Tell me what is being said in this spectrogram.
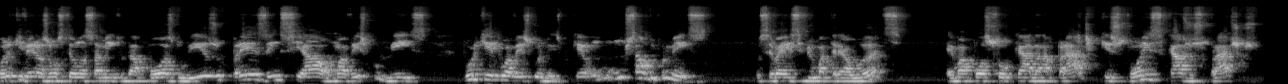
Ano que vem nós vamos ter o lançamento da pós do ESO presencial, uma vez por mês. Por que uma vez por mês? Porque é um, um sábado por mês. Você vai receber o material antes, é uma pós focada na prática, questões, casos práticos,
